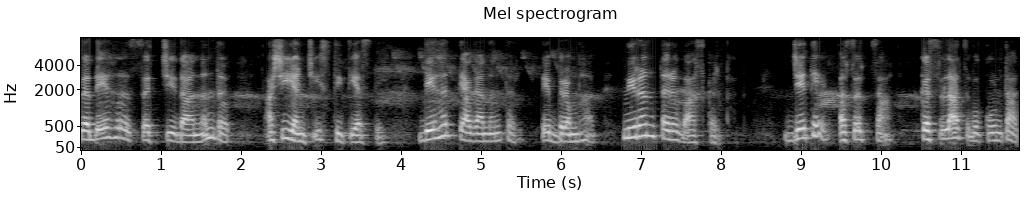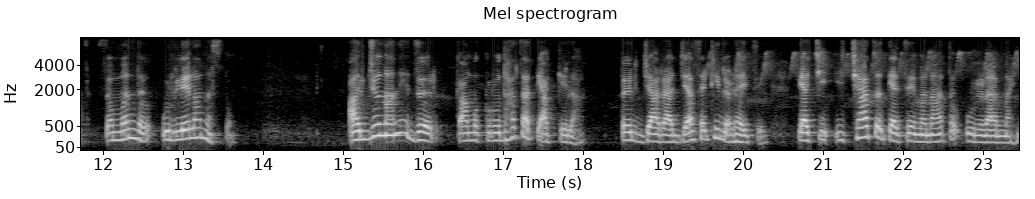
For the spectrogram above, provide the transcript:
सदेह सच्चिदानंद अशी यांची स्थिती असते. देहत्यागानंतर ते ब्रह्मात निरंतर वास करतात. जेथे असतचा कसलाच व कोणताच संबंध उरलेला नसतो. अर्जुनाने जर कामक्रोधाचा त्याग केला तर ज्या राज्यासाठी लढायचे त्याची इच्छाच त्याचे मनात उरणार नाही.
